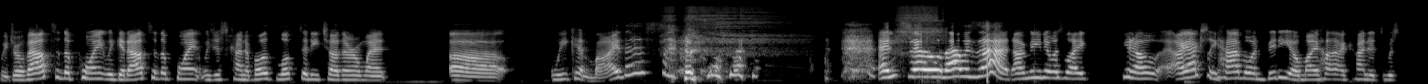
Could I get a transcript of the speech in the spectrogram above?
We drove out to the point, we get out to the point, we just kind of both looked at each other and went, uh, we can buy this. and so that was that. I mean, it was like, you know, I actually have on video, my, I kind of was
